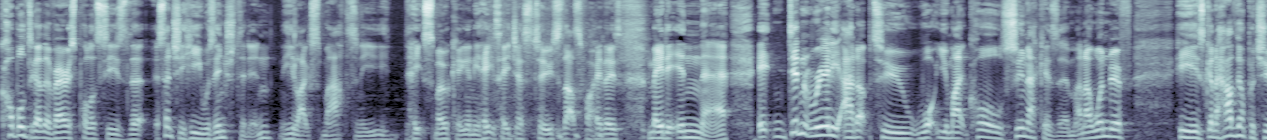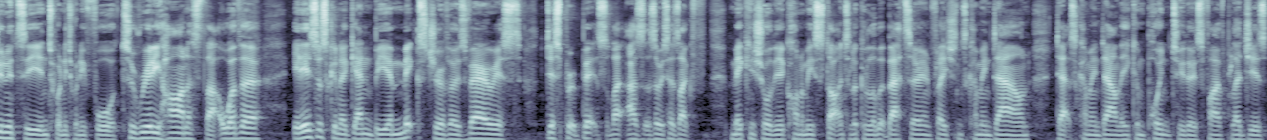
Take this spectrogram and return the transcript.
cobbled together various policies that essentially he was interested in. He likes maths and he hates smoking and he hates HS2, so that's why those made it in there. It didn't really add up to what you might call Sunakism. And I wonder if he's going to have the opportunity in 2024 to really harness that, or whether it is just going to again be a mixture of those various disparate bits, like as, as always says, like making sure the economy is starting to look a little bit better, inflation's coming down, debt's coming down. That he can point to those five pledges.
